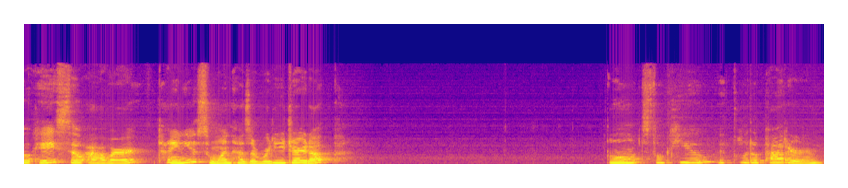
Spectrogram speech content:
Okay, so our tiniest one has already dried up. Oh, it's so cute. It's a little pattern.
